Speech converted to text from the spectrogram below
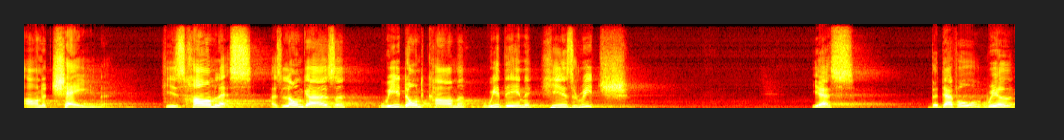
on a chain. He's harmless as long as we don't come within his reach. Yes, the devil will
